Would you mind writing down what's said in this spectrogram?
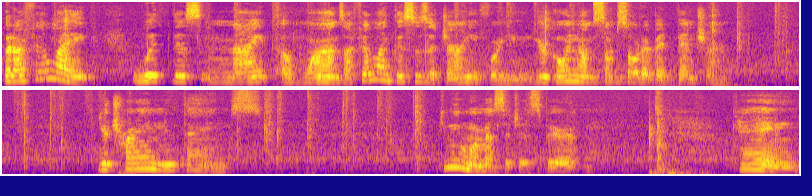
But I feel like with this Knight of Wands, I feel like this is a journey for you. You're going on some sort of adventure. You're trying new things. Give me more messages, Spirit. Okay.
